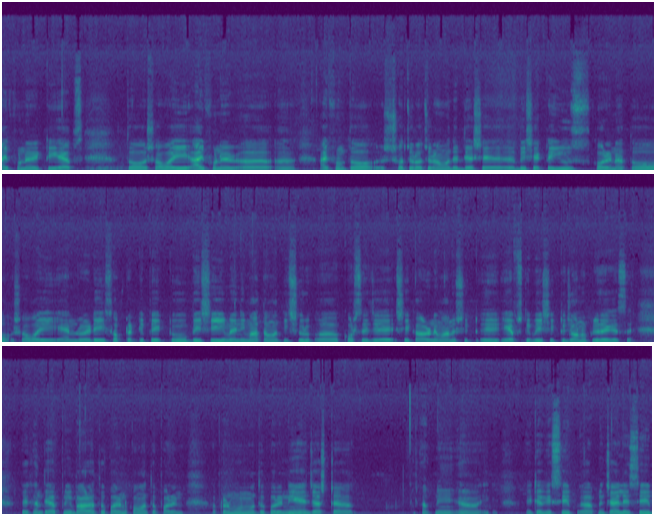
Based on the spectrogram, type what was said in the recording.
আইফোনের একটি অ্যাপস তো সবাই আইফোনের আইফোন তো সচরাচর আমাদের দেশে বেশি একটা ইউজ করে না। তো সবাই অ্যান্ড্রয়েড এই সফটওয়্যার টিপে একটু বেশি মানে মাতামাতি শুরু করছে যে সেই কারণে মানুষ একটু অ্যাপসটি বেশি একটু জনপ্রিয় হয়ে গেছে। তো এখান থেকে আপনি বাড়াতে পারেন কমাতে পারেন। আপনার মন মতো করে নিয়ে জাস্ট আপনি এটাকে সেভ আপনি চাইলে সেভ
